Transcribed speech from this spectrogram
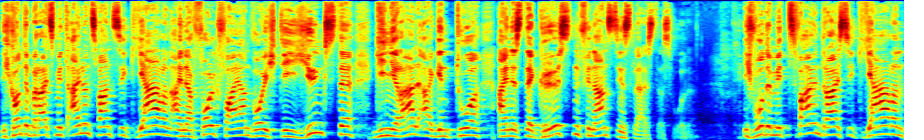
Ich konnte bereits mit 21 Jahren einen Erfolg feiern, wo ich die jüngste Generalagentur eines der größten Finanzdienstleisters wurde. Ich wurde mit 32 Jahren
